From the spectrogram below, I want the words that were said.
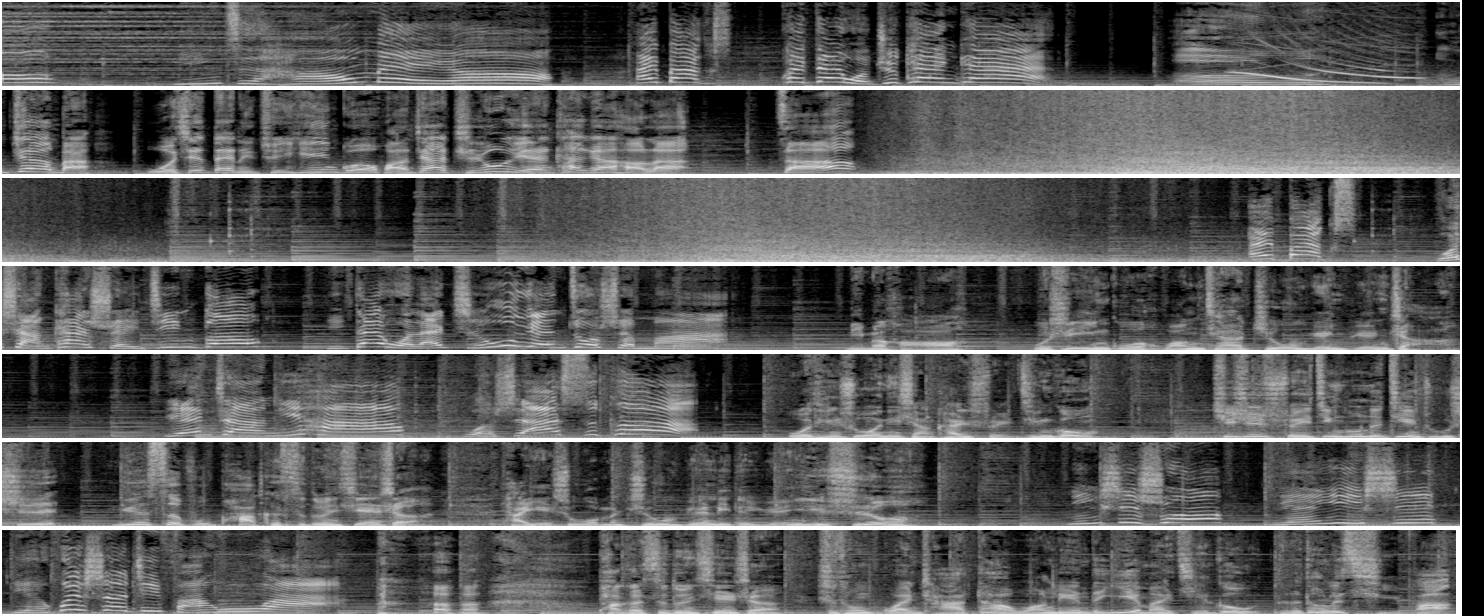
名字好美哦！iBox，快带我去看看。嗯，这样吧，我先带你去英国皇家植物园看看好了。走。iBox，我想看水晶宫，你带我来植物园做什么啊？你们好，我是英国皇家植物园园长。园长你好，我是阿斯克。我听说你想看水晶宫，其实水晶宫的建筑师约瑟夫·帕克斯顿先生，他也是我们植物园里的园艺师哦。您是说园艺师也会设计房屋啊？帕克斯顿先生是从观察大王莲的叶脉结构得到了启发，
